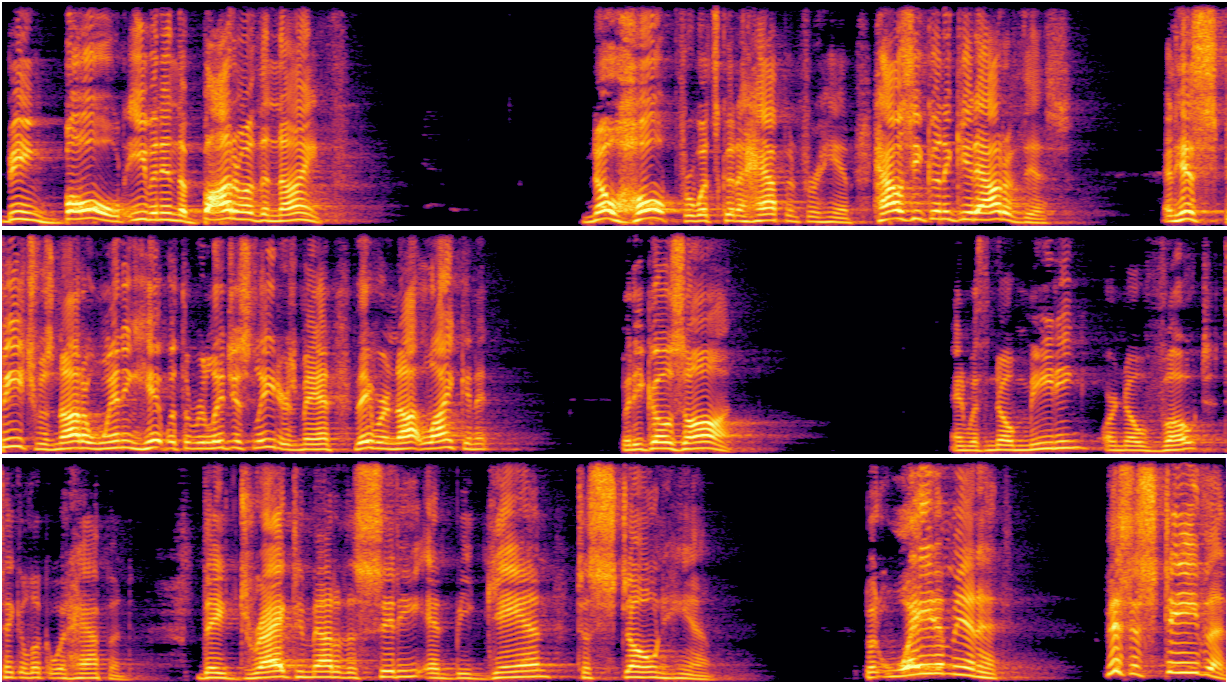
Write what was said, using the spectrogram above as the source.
being bold, even in the bottom of the ninth. No hope for what's going to happen for him. How's he going to get out of this? And his speech was not a winning hit with the religious leaders, man. They were not liking it. But he goes on. And with no meeting or no vote, take a look at what happened. They dragged him out of the city and began to stone him. But wait a minute. This is Stephen.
